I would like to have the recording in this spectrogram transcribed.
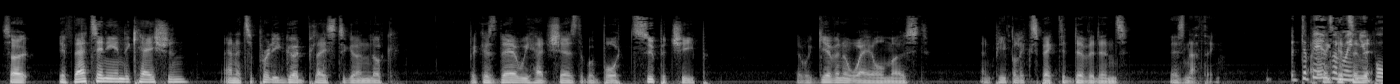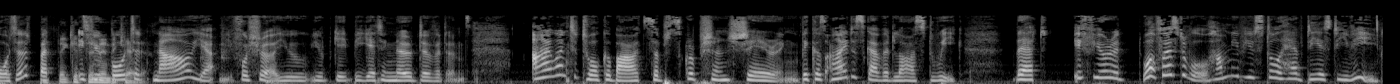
So if that's any indication, and it's a pretty good place to go and look, because there we had shares that were bought super cheap, that were given away almost, and people expected dividends. There's nothing. It depends on it's when an- you bought it, but if an you bought it now, yeah, for sure, you, you'd get, be getting no dividends. I want to talk about subscription sharing because I discovered last week that if you're a, well, first of all, how many of you still have DSTV?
